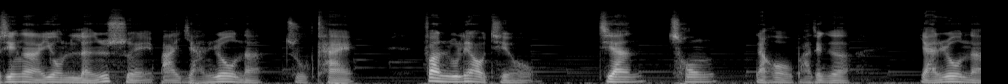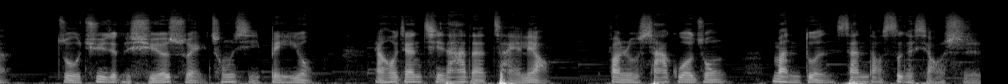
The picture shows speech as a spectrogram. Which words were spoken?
先啊，用冷水把羊肉呢煮开，放入料酒、姜、葱，然后把这个。羊肉呢，煮去这个血水，冲洗备用。然后将其他的材料放入砂锅中慢炖三到四个小时。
